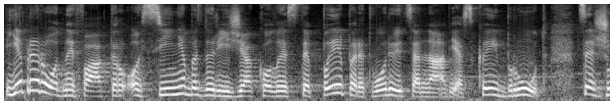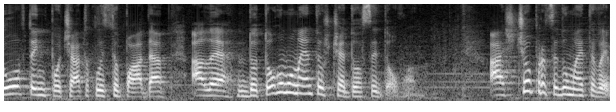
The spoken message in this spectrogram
Є природний фактор осіння бездоріжжя, коли степи перетворюються на в'язкий бруд. Це жовтень, початок листопада. Але до того моменту ще досить довго. А що про це думаєте ви?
